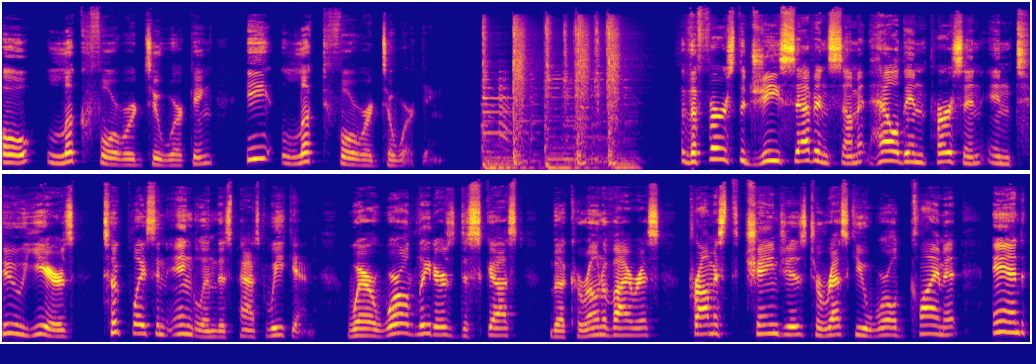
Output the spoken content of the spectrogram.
ou look forward to working e looked forward to working. The first G7 summit held in person in two years took place in England this past weekend, where world leaders discussed the coronavirus, promised changes to rescue world climate, and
